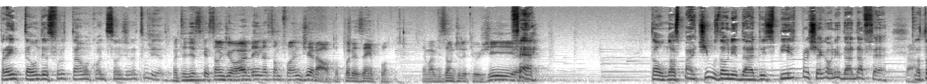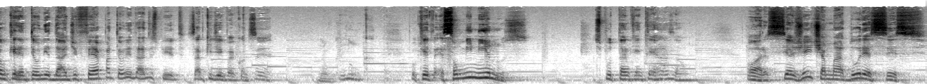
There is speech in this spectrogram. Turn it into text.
para então desfrutar uma condição de natureza. Quando você diz questão de ordem, nós estamos falando de geral. Por exemplo, é uma visão de liturgia. Fé. Então, nós partimos da unidade do espírito para chegar à unidade da fé. Tá. Nós estamos querendo ter unidade de fé para ter unidade do espírito. Sabe que dia que vai acontecer? Nunca. Nunca. Porque são meninos disputando quem tem razão. Ora, se a gente amadurecesse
